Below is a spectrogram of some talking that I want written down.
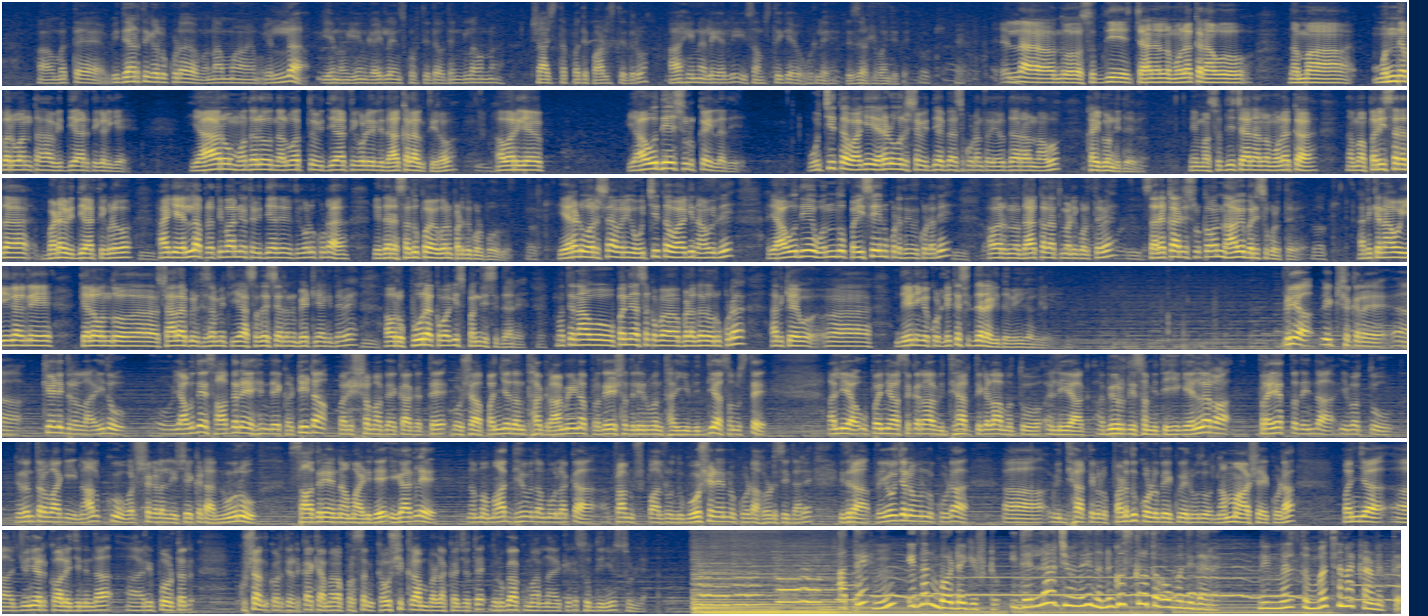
ಮತ್ತು ವಿದ್ಯಾರ್ಥಿಗಳು ಕೂಡ ನಮ್ಮ ಎಲ್ಲ ಏನು ಏನು ಗೈಡ್ಲೈನ್ಸ್ ಕೊಡ್ತಿದ್ದೆ ಅದನ್ನೆಲ್ಲವನ್ನು ಚಾಚ್ ತಪ್ಪದೆ ಪಾಲಿಸ್ತಿದ್ರು. ಆ ಹಿನ್ನೆಲೆಯಲ್ಲಿ ಈ ಸಂಸ್ಥೆಗೆ ಒಳ್ಳೆ ರಿಸಲ್ಟ್ ಬಂದಿದೆ. ಎಲ್ಲ ಒಂದು ಸುದ್ದಿ ಚಾನೆಲ್ ಮೂಲಕ ನಾವು ನಮ್ಮ ಮುಂದೆ ಬರುವಂತಹ ವಿದ್ಯಾರ್ಥಿಗಳಿಗೆ ಯಾರು ಮೊದಲು ನಲವತ್ತು ವಿದ್ಯಾರ್ಥಿಗಳು ಇಲ್ಲಿ ದಾಖಲಾಗ್ತಿರೋ ಅವರಿಗೆ ಯಾವುದೇ ಶುಲ್ಕ ಇಲ್ಲದೆ ಉಚಿತವಾಗಿ ಎರಡು ವರ್ಷ ವಿದ್ಯಾಭ್ಯಾಸ ಕೊಡುವಂಥ ನಿರ್ಧಾರವನ್ನು ನಾವು ಕೈಗೊಂಡಿದ್ದೇವೆ. ನಿಮ್ಮ ಸುದ್ದಿ ಚಾನಲ್ನ ಮೂಲಕ ನಮ್ಮ ಪರಿಸರದ ಬಡ ವಿದ್ಯಾರ್ಥಿಗಳು ಹಾಗೆ ಎಲ್ಲ ಪ್ರತಿಭಾನ್ವಿತ ವಿದ್ಯಾರ್ಥಿಗಳು ಕೂಡ ಇದರ ಸದುಪಯೋಗವನ್ನು ಪಡೆದುಕೊಳ್ಬೋದು ಎರಡು ವರ್ಷ ಅವರಿಗೆ ಉಚಿತವಾಗಿ ನಾವು ಇಲ್ಲಿ ಯಾವುದೇ ಒಂದು ಪೈಸೆಯನ್ನು ಕೂಡ ತೆಗೆದುಕೊಳ್ಳದೆ ಅವರನ್ನು ದಾಖಲಾತಿ ಮಾಡಿಕೊಳ್ತೇವೆ. ಸರ್ಕಾರಿ ಶುಲ್ಕವನ್ನು ನಾವೇ ಭರಿಸಿಕೊಳ್ತೇವೆ. ಅದಕ್ಕೆ ನಾವು ಈಗಾಗಲೇ ಕೆಲವೊಂದು ಶಾಲಾ ಶಾಲಾಭಿವೃದ್ಧಿ ಸಮಿತಿಯ ಸದಸ್ಯರನ್ನು ಭೇಟಿಯಾಗಿದ್ದೇವೆ. ಅವರು ಪೂರಕವಾಗಿ ಸ್ಪಂದಿಸಿದ್ದಾರೆ. ಮತ್ತು ನಾವು ಉಪನ್ಯಾಸಕ ಬಳಗದವರು ಕೂಡ ಅದಕ್ಕೆ ದೇಣಿಗೆ ಕೊಡಲಿಕ್ಕೆ ಸಿದ್ಧರಾಗಿದ್ದೇವೆ ಈಗಾಗಲೇ. ಪ್ರಿಯ ವೀಕ್ಷಕರೇ ಕೇಳಿದ್ರಲ್ಲ, ಇದು ಯಾವುದೇ ಸಾಧನೆಯ ಹಿಂದೆ ಕಠಿಣ ಪರಿಶ್ರಮ ಬೇಕಾಗತ್ತೆ. ಬಹುಶಃ ಪಂಜದಂಥ ಗ್ರಾಮೀಣ ಪ್ರದೇಶದಲ್ಲಿರುವಂಥ ಈ ವಿದ್ಯಾಸಂಸ್ಥೆ, ಅಲ್ಲಿಯ ಉಪನ್ಯಾಸಕರ, ವಿದ್ಯಾರ್ಥಿಗಳ ಮತ್ತು ಅಲ್ಲಿಯ ಅಭಿವೃದ್ಧಿ ಸಮಿತಿ ಹೀಗೆ ಎಲ್ಲರ ಪ್ರಯತ್ನದಿಂದ ಇವತ್ತು ನಿರಂತರವಾಗಿ ನಾಲ್ಕು ವರ್ಷಗಳಲ್ಲಿ ಶೇಕಡ ನೂರು ಸಾಧನೆಯನ್ನು ಮಾಡಿದೆ. ಈಗಾಗಲೇ ನಮ್ಮ ಮಾಧ್ಯಮದ ಮೂಲಕ ಪ್ರಾಂಶುಪಾಲರು ಒಂದು ಘೋಷಣೆಯನ್ನು ಕೂಡ ಹೊರಡಿಸಿದ್ದಾರೆ. ಇದರ ಪ್ರಯೋಜನವನ್ನು ಕೂಡ ವಿದ್ಯಾರ್ಥಿಗಳು ಪಡೆದುಕೊಳ್ಳಬೇಕು ಎನ್ನುವುದು ನಮ್ಮ ಆಶಯ ಕೂಡ. ಪಂಜ ಜೂನಿಯರ್ ಕಾಲೇಜಿನಿಂದ reporter Kushanth Koratedka camera person Kaushik Ram Ballaka ಜೊತೆ ದುರ್ಗಾಕುಮಾರ್ ನಾಯಕರಿಗೆ ಸುದ್ದಿ ನ್ಯೂಸ್ ಸುಳ್ಳೆ. ಅತ್ತೆ ಇದು ನನ್ನ ಬರ್ಡೇ ಗಿಫ್ಟ್ ಇದೆಲ್ಲ ಜೀವನದಲ್ಲಿ ನನಗೋಸ್ಕರ ತಗೊಂಡ್ಬಂದಿದ್ದಾರೆ ನಿನ್ ಮೇಲೆ ತುಂಬಾ ಚೆನ್ನಾಗಿ ಕಾಣುತ್ತೆ.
